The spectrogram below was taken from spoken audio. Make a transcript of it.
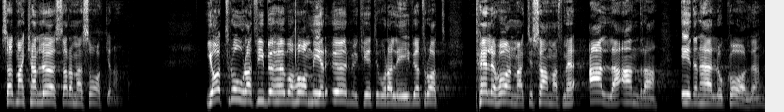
Så att man kan lösa de här sakerna. Jag tror att vi behöver ha mer ödmjukhet i våra liv. Jag tror att Pelle Hörnmark tillsammans med alla andra i den här lokalen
